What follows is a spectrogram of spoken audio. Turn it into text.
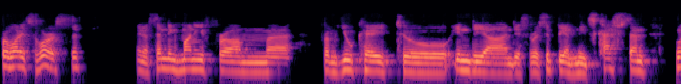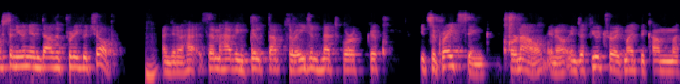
for what it's worth, you know, sending money from uh, from UK to India, and if the recipient needs cash, then Western Union does a pretty good job. Mm-hmm. And you know, ha- them having built up their agent network, it's a great thing for now. You know, in the future, it might become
